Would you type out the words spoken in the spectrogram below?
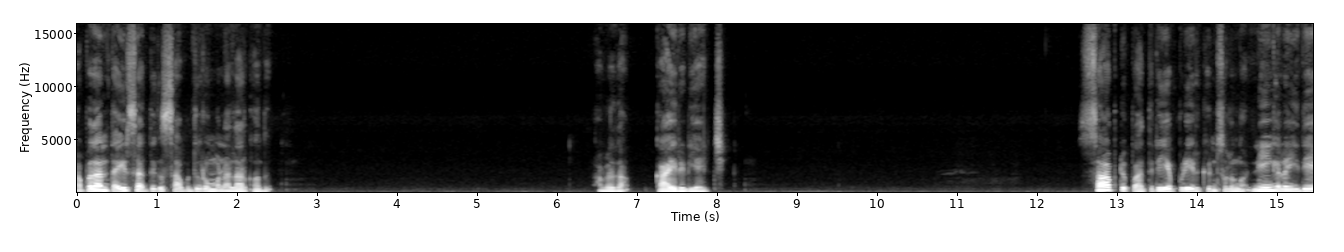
அப்போ தான் தயிர் சாதத்துக்கு சாப்பிட்றதுக்கு ரொம்ப நல்லாயிருக்கும் அது. அவ்வளோதான். காய் ரெடி ஆயிடுச்சு. சாப்பிட்டு பார்த்துட்டு எப்படி இருக்குன்னு சொல்லுங்கள் நீங்களும் இதே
